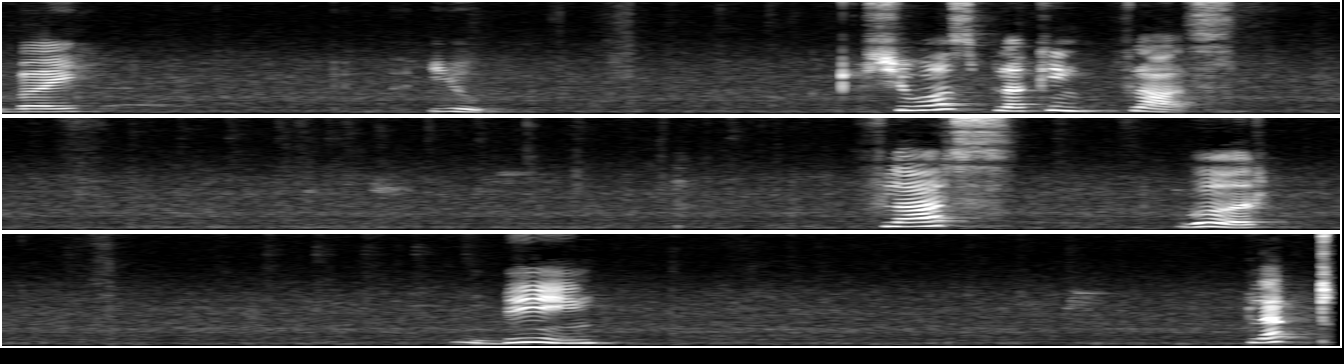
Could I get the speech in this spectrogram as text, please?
by you. She was plucking flowers. Flowers were being plucked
